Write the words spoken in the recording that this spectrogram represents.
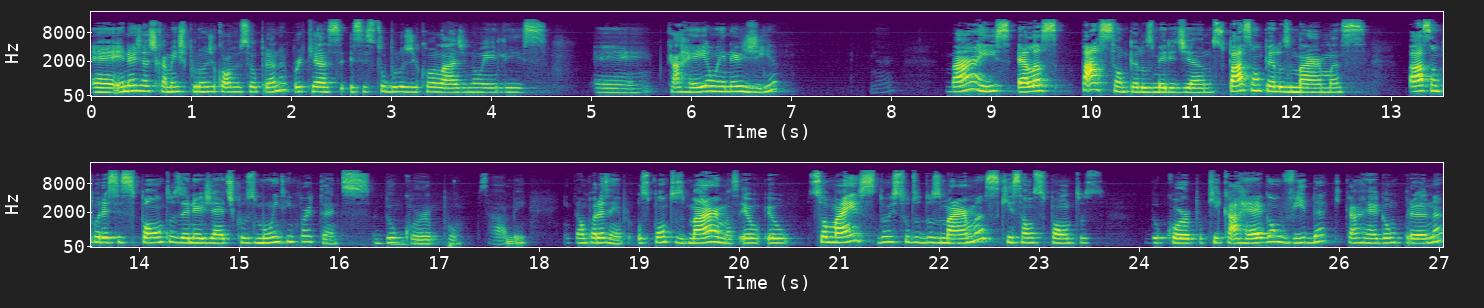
é, energeticamente por onde corre o seu prana, porque as- esses túbulos de colágeno eles é, carregam energia, né? mas elas passam pelos meridianos, passam pelos marmas, passam por esses pontos energéticos muito importantes do Uhum. corpo, sabe? Então, por exemplo, os pontos marmas, eu, eu sou mais do estudo dos marmas, que são os pontos do corpo que carregam vida, que carregam prana.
